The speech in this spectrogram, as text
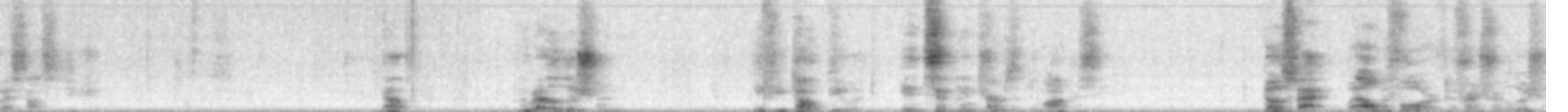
US Constitution. Now, the revolution, if you don't view it in, simply in terms of democracy, goes back well before the French Revolution.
